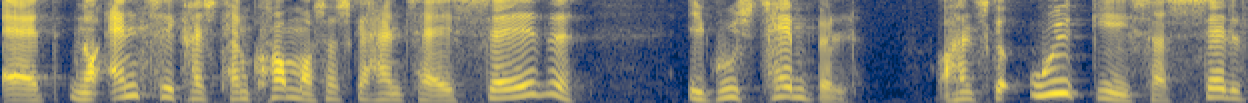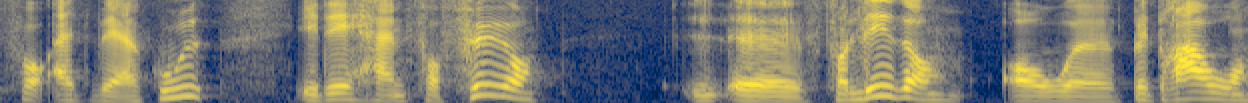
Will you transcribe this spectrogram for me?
at når Antikrist han kommer, så skal han tage sæde i Guds tempel, og han skal udgive sig selv for at være Gud, i det han forfører, øh, forleder og øh, bedrager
